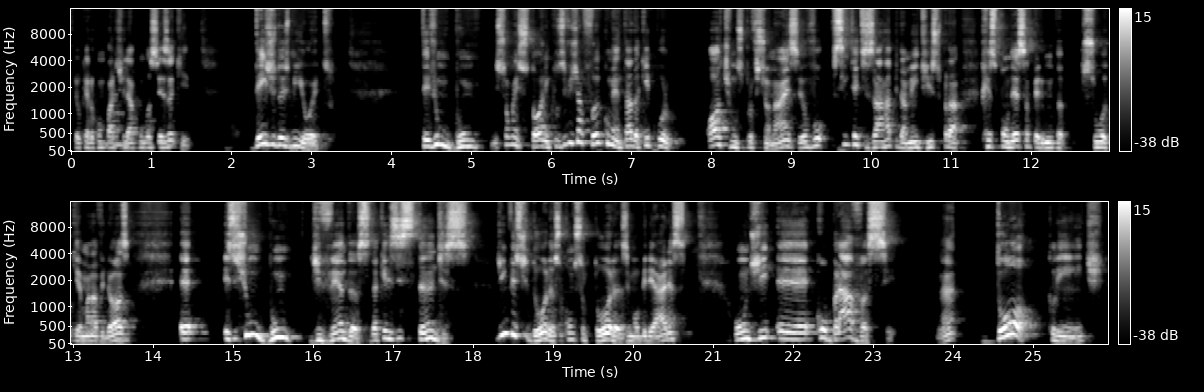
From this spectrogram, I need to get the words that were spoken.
que eu quero compartilhar com vocês aqui. Desde 2008, teve um boom. Isso é uma história, inclusive já foi comentado aqui por ótimos profissionais. Eu vou sintetizar rapidamente isso para responder essa pergunta sua, que é maravilhosa. É, existiu um boom de vendas daqueles estandes de investidoras, construtoras, imobiliárias, onde é, cobrava-se né, do cliente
